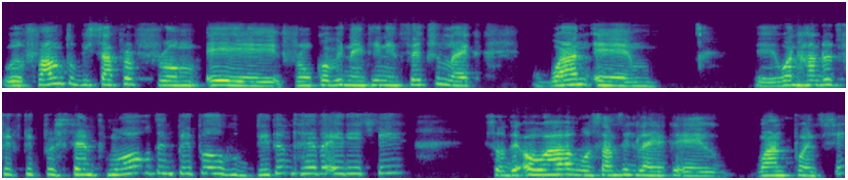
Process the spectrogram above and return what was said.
were found to be suffer from a from COVID-19 infection, like one um, uh, 150% more than people who didn't have ADHD. So the OR was something like a 1.6,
